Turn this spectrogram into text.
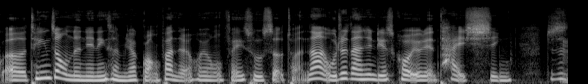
呃，听众的年龄层比较广泛的人会用 Facebook 社团，那我就担心 Discord 有点太新，就是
